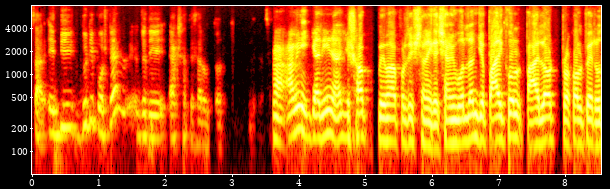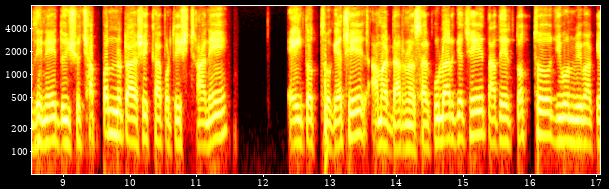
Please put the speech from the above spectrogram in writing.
স্যার, এই দুটি প্রশ্নের যদি একসাথে স্যার উত্তর হ্যাঁ আমি জানি না যে সব বিমা প্রতিষ্ঠানে গেছে। আমি বললাম যে পাইকল পাইলট প্রকল্পের অধীনে দুইশো ছাপ্পান্নটা শিক্ষা প্রতিষ্ঠানে এই তথ্য গেছে। আমার ধারণা সার্কুলার গেছে। তাদের তথ্য জীবন বীমাকে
